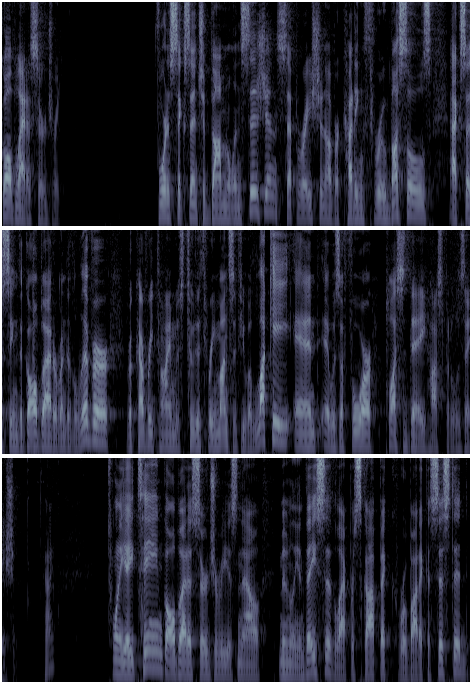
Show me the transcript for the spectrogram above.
gallbladder surgery four to six inch abdominal incision, separation of or cutting through muscles, accessing the gallbladder under the liver. Recovery time was two to three months if you were lucky, and it was a four plus day hospitalization. Okay? 2018, gallbladder surgery is now minimally invasive, laparoscopic, robotic assisted,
